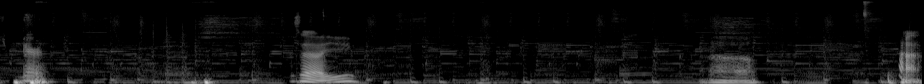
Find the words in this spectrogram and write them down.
Que merda. Mas é, aí. Ah. ah,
